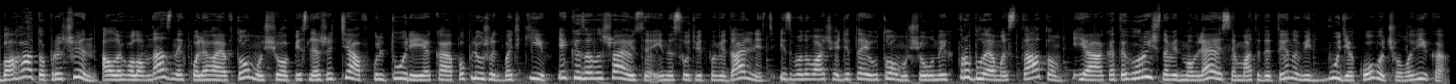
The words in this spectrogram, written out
Багато причин, але головна з них полягає в тому, що після життя в культурі, яка поплюжить батьків, які залишаються і несуть відповідальність, і звинувачує дітей у тому, що у них проблеми з татом, я категорично відмовляюся мати дитину від будь-якого чоловіка.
